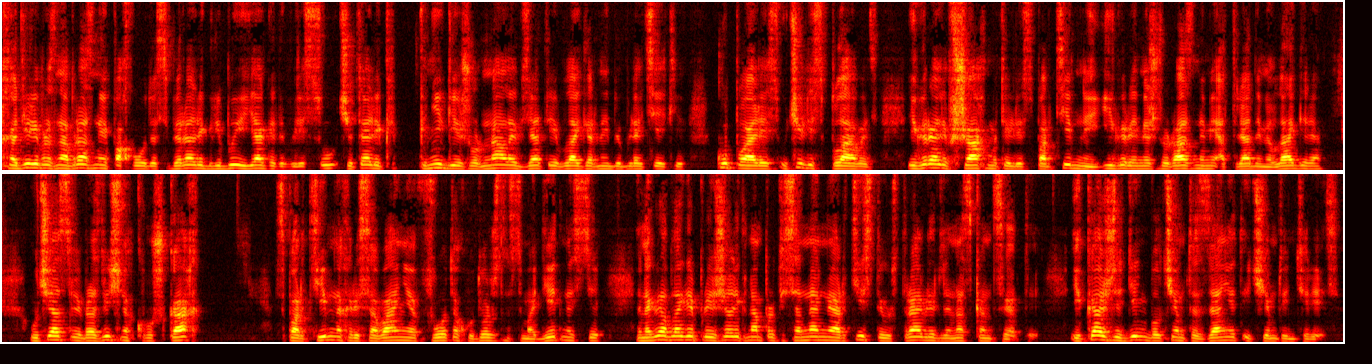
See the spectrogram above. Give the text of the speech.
ходили в разнообразные походы, собирали грибы и ягоды в лесу, читали книги и журналы, взятые в лагерной библиотеке, купались, учились плавать, играли в шахматы или спортивные игры между разными отрядами лагеря, участвовали в различных кружках, спортивных, рисования, фото, художественной самодеятельности. Иногда в лагерь приезжали к нам профессиональные артисты и устраивали для нас концерты. И каждый день был чем-то занят и чем-то интересен.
